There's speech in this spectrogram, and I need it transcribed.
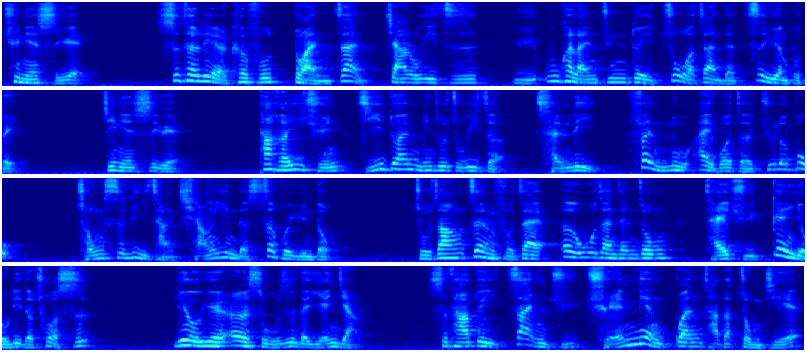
去年十月，斯特列尔科夫短暂加入一支与乌克兰军队作战的志愿部队。今年四月，他和一群极端民族主义者成立“愤怒爱国者俱乐部”，从事立场强硬的社会运动，主张政府在俄乌战争中采取更有力的措施。六月二十五日的演讲，是他对战局全面观察的总结。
